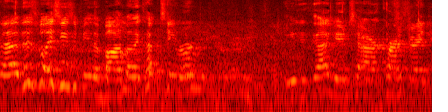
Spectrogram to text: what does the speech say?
Uh, this place used to be the bottom of the cup tea room. You go have your entire car straight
